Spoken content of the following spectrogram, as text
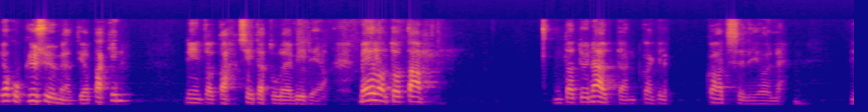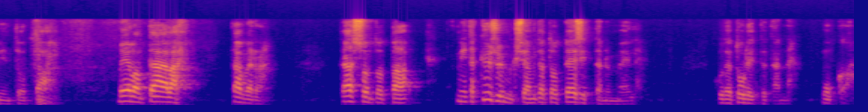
Joku kysyy meiltä jotakin, niin tota, siitä tulee video. Meillä on, tota, mun täytyy näyttää nyt kaikille katselijoille, niin tota, meillä on täällä tämän verran. Tässä on tota, niitä kysymyksiä, mitä te olette esittänyt meille, kun te tulitte tänne mukaan.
